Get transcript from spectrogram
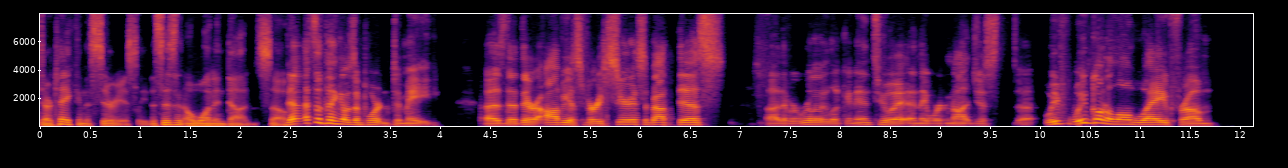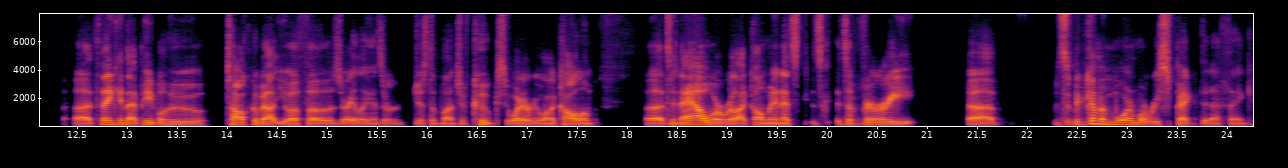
they're taking this seriously. This isn't a one and done. So That's the thing that was important to me, uh, is that they're obvious very serious about this. Uh, they were really looking into it, and they were not just. Uh, we've we've gone a long way from uh, thinking that people who talk about UFOs or aliens are just a bunch of kooks or whatever you want to call them, uh, to now where we're like, oh man, that's it's, it's a very uh, it's becoming more and more respected. I think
